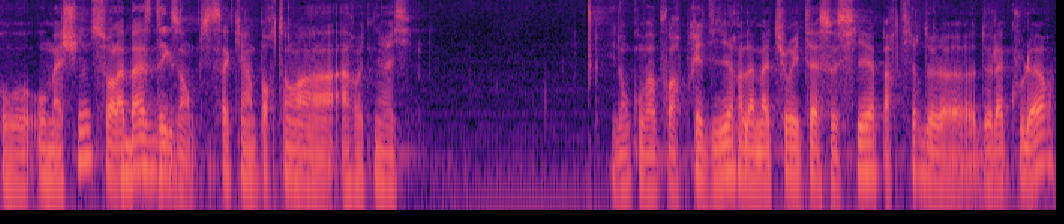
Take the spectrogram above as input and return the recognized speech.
aux, euh, machines sur la base d'exemples. C'est ça qui est important à retenir ici. Et donc on va pouvoir prédire la maturité associée à partir de la, couleur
